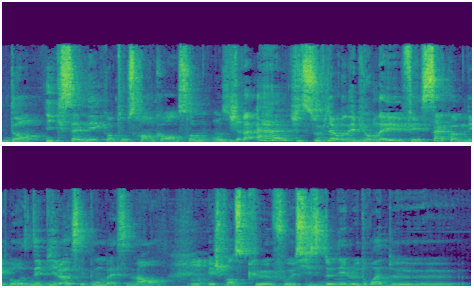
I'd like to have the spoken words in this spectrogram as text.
dans X années, quand on sera encore ensemble, on se dira, ah, tu te souviens, au début, on avait fait ça comme des grosses débilos, et bon, bah, c'est marrant. Mm. Et je pense qu'il faut aussi se donner le droit de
